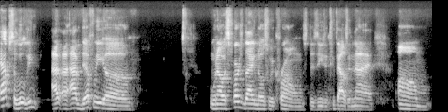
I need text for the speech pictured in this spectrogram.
absolutely, I, have definitely. Uh, when I was first diagnosed with Crohn's disease in 2009, um,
